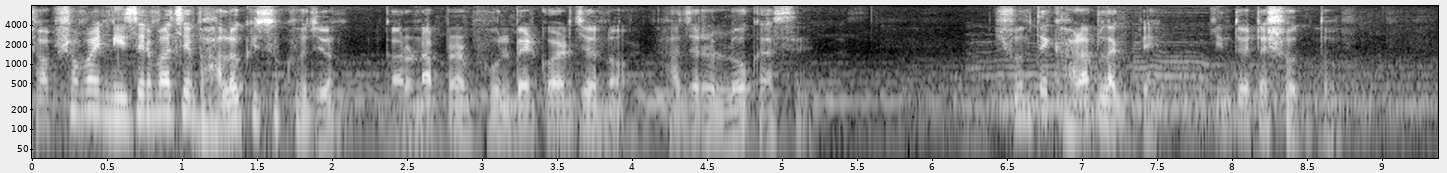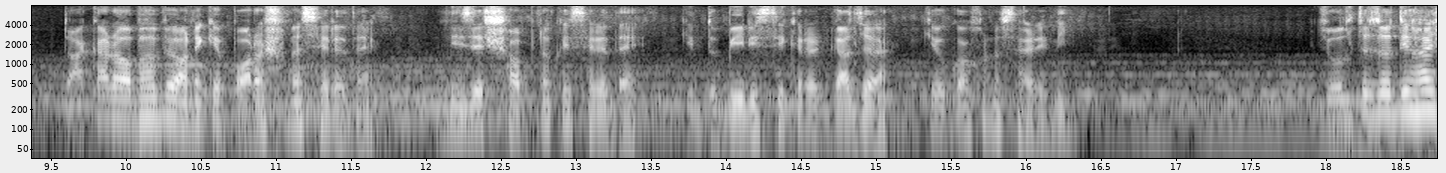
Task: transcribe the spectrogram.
সবসময় নিজের মাঝে ভালো কিছু খুঁজুন, কারণ আপনার ভুল বের করার জন্য হাজারো লোক আছে। শুনতে খারাপ লাগবে, কিন্তু এটা সত্য। টাকার অভাবে অনেকে পড়াশোনা ছেড়ে দেয়, নিজের স্বপ্নকে ছেড়ে দেয়, কিন্তু বিড়ি, সিগারেট, গাঁজা কেউ কখনো ছাড়েনি। চলতে যদি হয়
